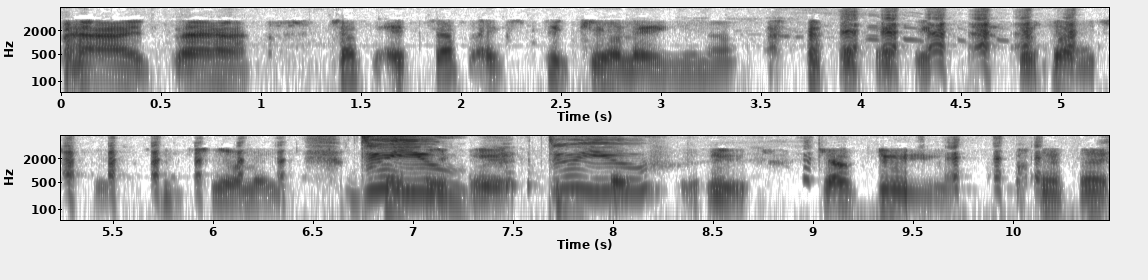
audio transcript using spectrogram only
Uh, it's, uh, just it's just like stick to your lane, you know. it's just stick to your lane. Do you? do you? just do you.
